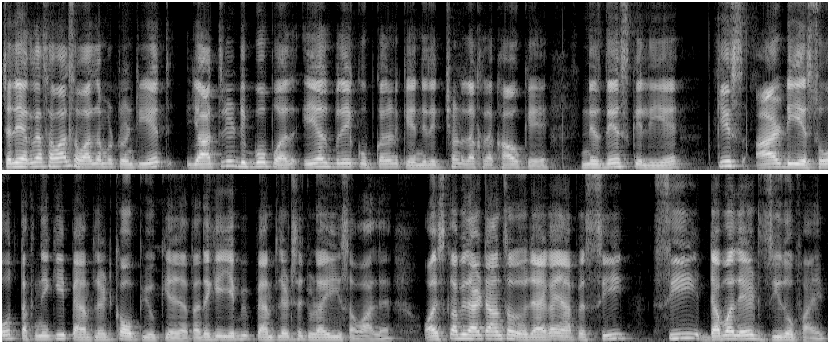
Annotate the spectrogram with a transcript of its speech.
चलिए अगला सवाल सवाल नंबर ट्वेंटी यात्री डिब्बों पर एयर ब्रेक उपकरण के निरीक्षण रख रखाव के निर्देश के लिए किस आरडीएसओ तकनीकी पैम्पलेट का उपयोग किया जाता है? देखिए, ये भी पैम्पलेट से जुड़ा ही सवाल है और इसका भी राइट आंसर हो जाएगा यहाँ पे C C double eight zero five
